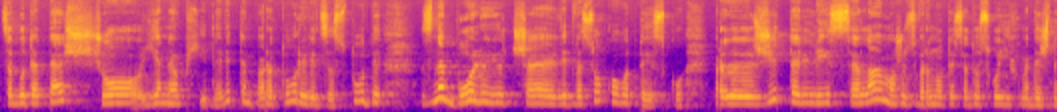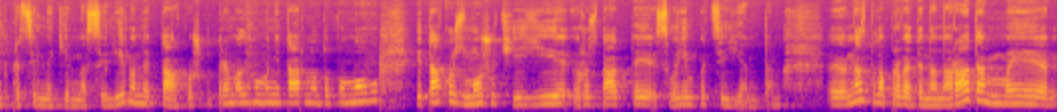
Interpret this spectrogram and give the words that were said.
Це буде те, що є необхідне від температури, від застуди, знеболююче, від високого тиску. При- Жителі села можуть звернутися до своїх медичних працівників на селі. Вони також отримали гуманітарну допомогу і також зможуть її роздати своїм пацієнтам. Е, В нас була проведена нарада. Ми е,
